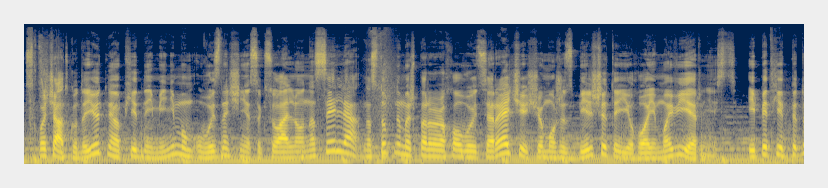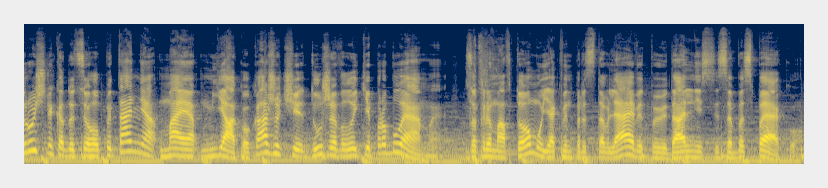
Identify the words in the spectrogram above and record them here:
Спочатку дають необхідний мінімум у визначенні сексуального насилля, наступними ж перераховуються речі, що можуть збільшити його ймовірність. І підхід підручника до цього питання має, м'яко кажучи, дуже великі проблеми. Зокрема, в тому, як він представляє відповідальність за безпеку.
